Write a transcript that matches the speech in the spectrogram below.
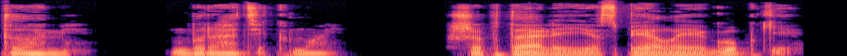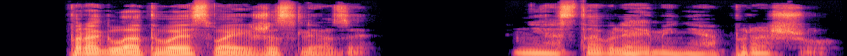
«Томми, братик мой», — шептали ее спелые губки, проглатывая свои же слезы. «Не оставляй меня, прошу».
